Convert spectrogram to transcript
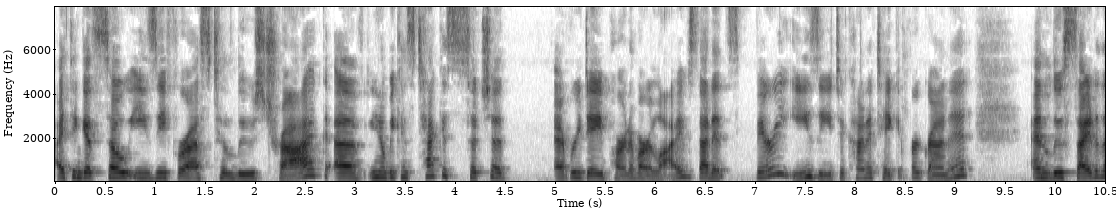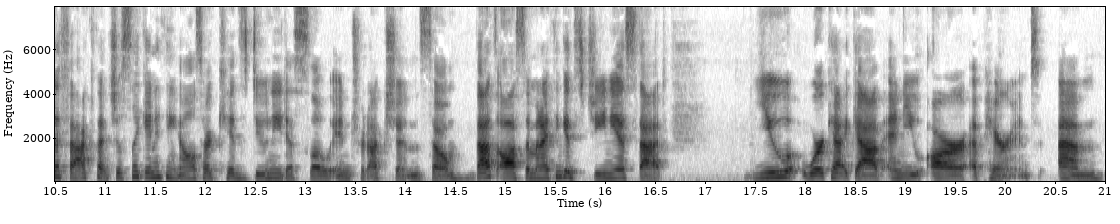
I think it's so easy for us to lose track of, you know, because tech is such a everyday part of our lives that it's very easy to kind of take it for granted and lose sight of the fact that just like anything else, our kids do need a slow introduction. So that's awesome. And I think it's genius that you work at Gabb and you are a parent. Um,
